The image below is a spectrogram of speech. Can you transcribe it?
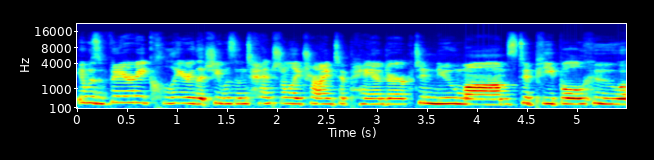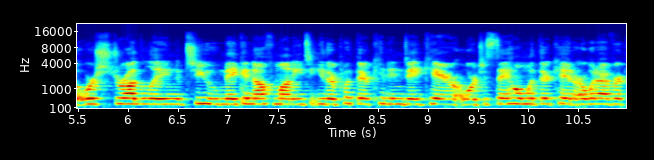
it was very clear that she was intentionally trying to pander to new moms, to people who were struggling to make enough money to either put their kid in daycare or to stay home with their kid or whatever.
